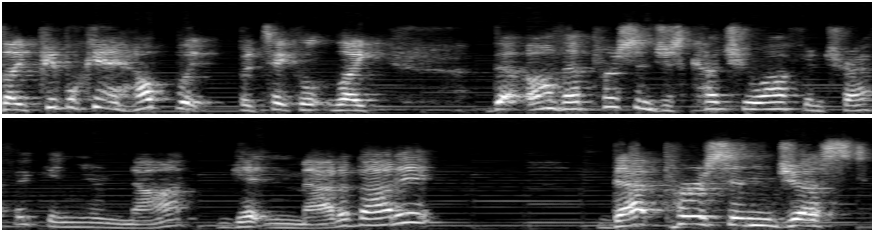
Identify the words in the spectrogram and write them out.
like people can't help but but take like the, oh that person just cut you off in traffic and you're not getting mad about it? That person just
